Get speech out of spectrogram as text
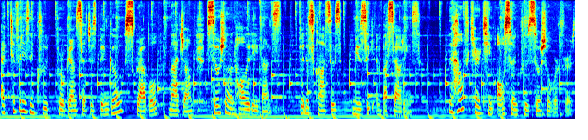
Activities include programs such as bingo, Scrabble, mahjong, social and holiday events, fitness classes, music, and bus outings. The healthcare team also includes social workers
